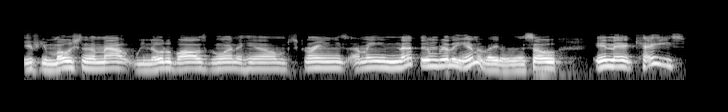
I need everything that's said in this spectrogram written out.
If you motion them out, we know the ball's going to him. Screens. I mean, nothing really innovative. And so, in that case,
